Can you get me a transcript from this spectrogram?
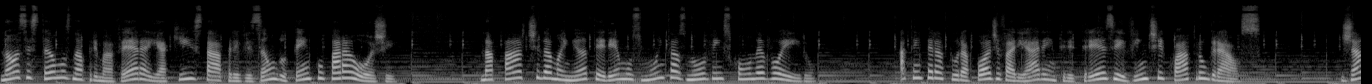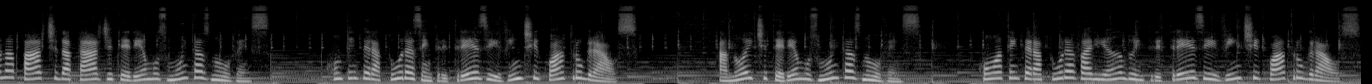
Nós estamos na primavera e aqui está a previsão do tempo para hoje. Na parte da manhã teremos muitas nuvens com nevoeiro. A temperatura pode variar entre 13 e 24 graus. Já na parte da tarde teremos muitas nuvens. Com temperaturas entre 13 e 24 graus. À noite teremos muitas nuvens. Com a temperatura variando entre 13 e 24 graus.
